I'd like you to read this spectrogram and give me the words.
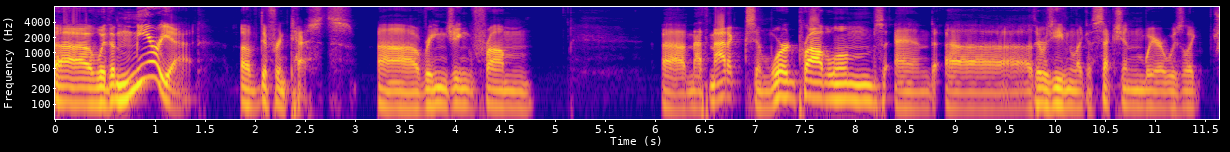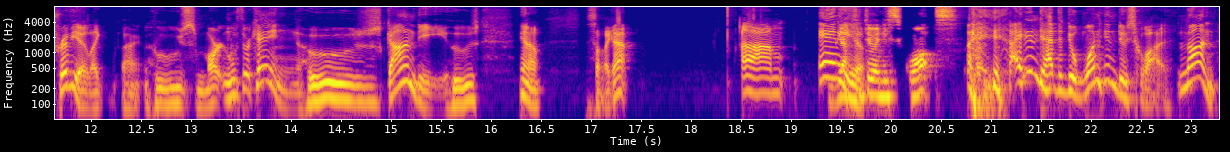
Uh, with a myriad of different tests, uh, ranging from uh, mathematics and word problems, and uh, there was even like a section where it was like trivia, like uh, who's Martin Luther King, who's Gandhi, who's you know, stuff like that. Um, Anywho. You have to do any squats? I didn't have to do one Hindu squat. None.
